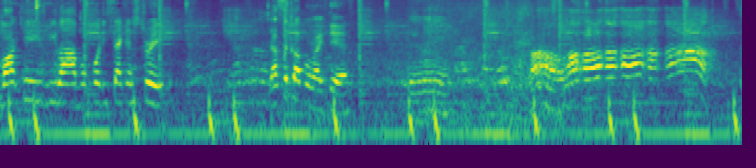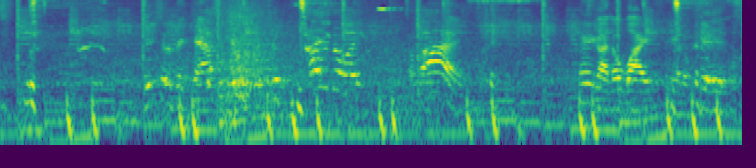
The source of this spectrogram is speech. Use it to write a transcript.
Marquise, we live on 42nd Street. That's a couple right there. Mm. Uh-oh, uh-uh, uh-uh, uh-uh. he should have been casting. How you doing? I'm fine. He ain't got no wife, he ain't got no kids.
